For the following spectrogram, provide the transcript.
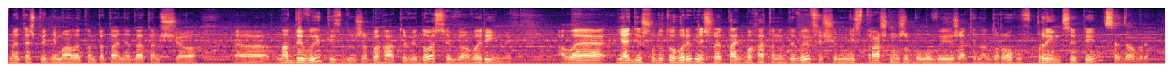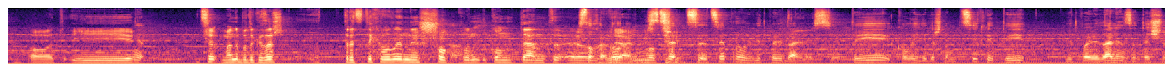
Ми теж піднімали там питання, да, там, що е, надивитись дуже багато відосів аварійних. Але я дійшов до того рівня, що я так багато надивився, що мені страшно вже було виїжджати на дорогу, в принципі. Це добре. От, і Ні. це в мене буде казати 30-хвилинний шок кон- контент. е, Слухай, в ну, ну це, це, це про відповідальність. Ти, коли їдеш на мотоциклі, ти відповідальний за те, що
